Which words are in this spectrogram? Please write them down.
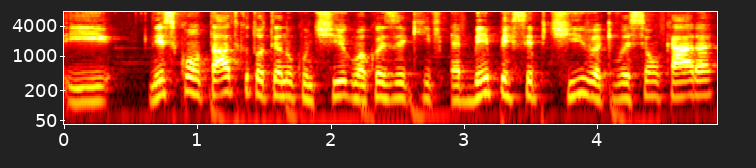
E nesse contato que eu tô tendo contigo, uma coisa que é bem perceptível é que você é um cara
